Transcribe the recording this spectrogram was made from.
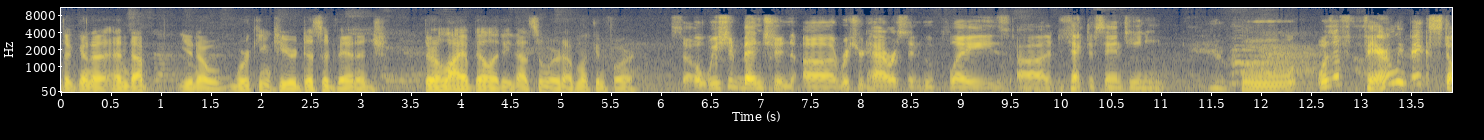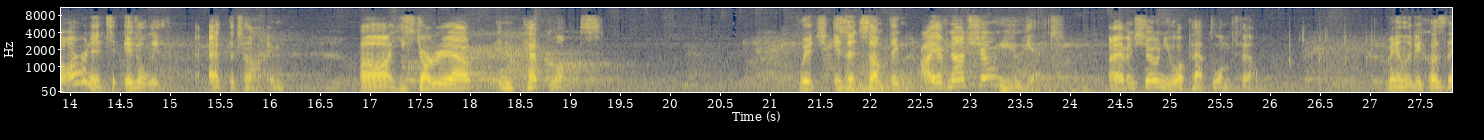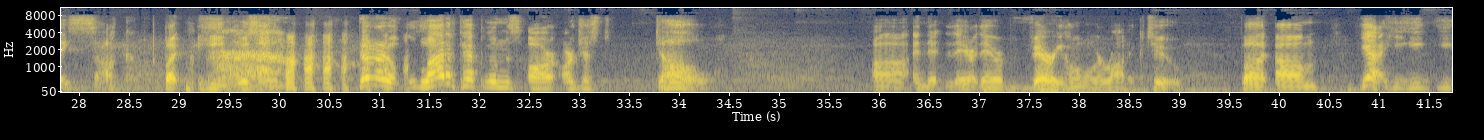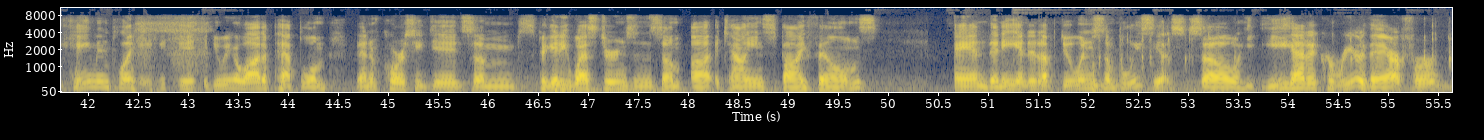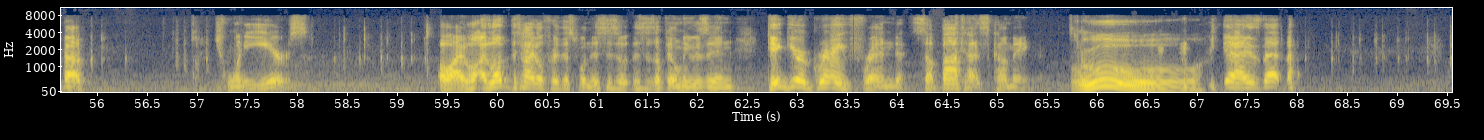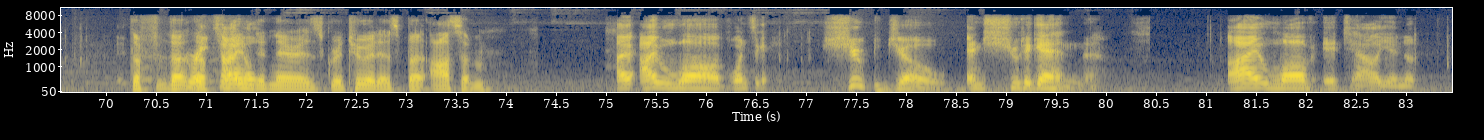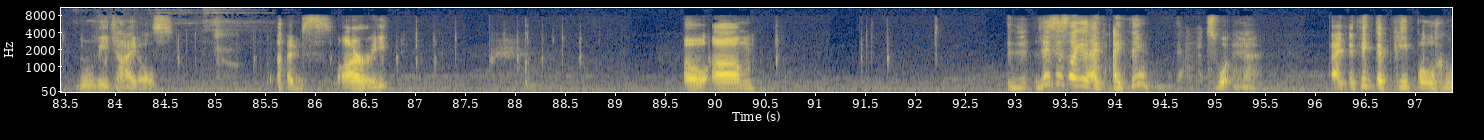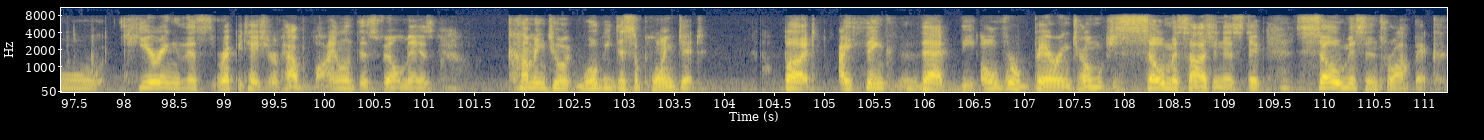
they're gonna end up you know working to your disadvantage. They're a liability. That's the word I'm looking for. So we should mention uh, Richard Harrison, who plays uh, Detective Santini, who was a fairly big star in it- Italy at the time. Uh, he started out in Peplums, which isn't something I have not shown you yet. I haven't shown you a Peplum film, mainly because they suck. But he was in no, no, no. A lot of peplums are are just dull, uh, and they're they're, very homoerotic too. But um, yeah, he, he he came in play doing a lot of peplum. Then of course he did some spaghetti westerns and some uh, Italian spy films. And then he ended up doing some policias. So he, he had a career there for about 20 years. Oh, I, I love the title for this one. This is a this is a film he was in. Dig your grave, friend. Sabata's coming. Ooh, Yeah, is that the the, the friend in there is gratuitous but awesome. I I love once again. Shoot Joe and shoot again. I love Italian movie titles. I'm sorry. Oh, um, this is like I, I think that's what I, I think that people who hearing this reputation of how violent this film is, coming to it will be disappointed. But I think that the overbearing tone, which is so misogynistic, so misanthropic,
